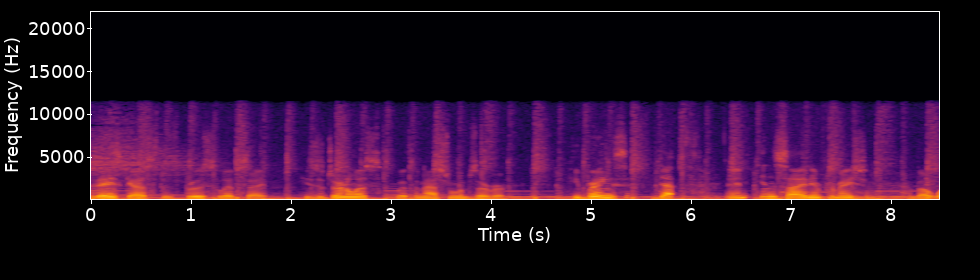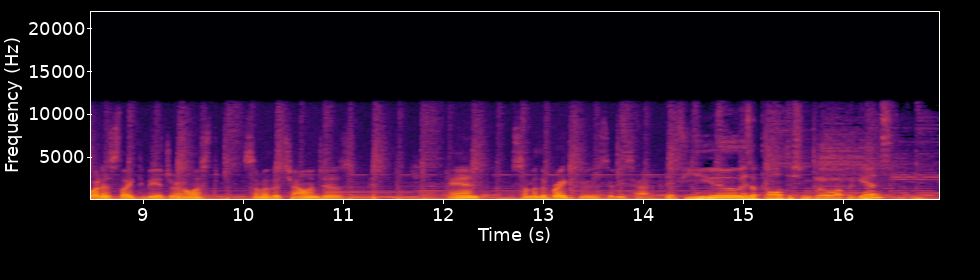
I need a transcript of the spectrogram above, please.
Today's guest is Bruce Livesey. He's a journalist with the National Observer. He brings depth and inside information about what it's like to be a journalist, some of the challenges, and some of the breakthroughs that he's had. If you as a politician go up against them,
